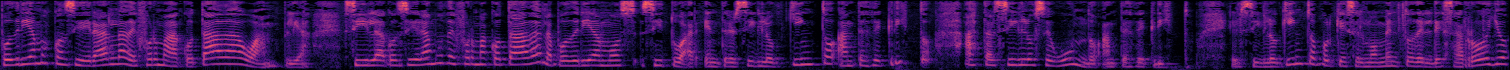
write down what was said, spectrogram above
podríamos considerar de forma acotada o amplia. Si la consideramos de forma acotada, la podríamos situar entre el siglo V antes de Cristo hasta el siglo II antes de Cristo. El siglo V porque es el momento del desarrollo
